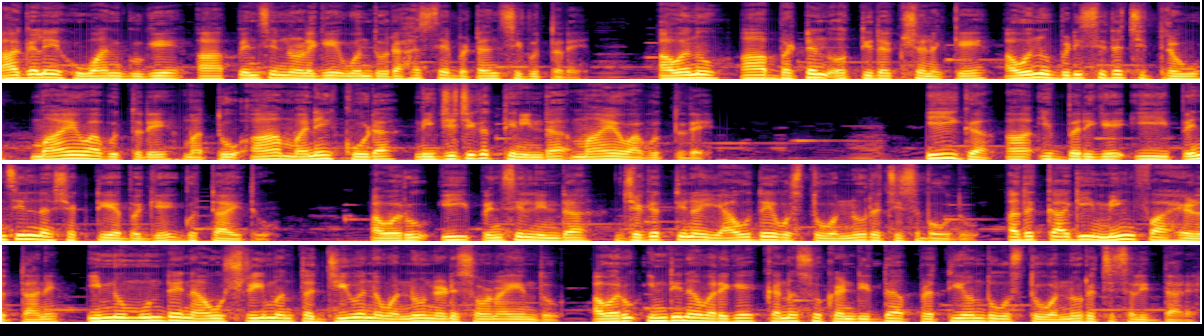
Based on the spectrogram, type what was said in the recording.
ಆಗಲೇ ಹುವಾನ್ಗುಗೆ ಆ ಪೆನ್ಸಿನೊಳಗೆ ಒಂದು ರಹಸ್ಯ ಬಟನ್ ಸಿಗುತ್ತದೆ. ಅವನು ಆ ಬಟನ್ ಒತ್ತಿದ ಕ್ಷಣಕ್ಕೆ ಅವನು ಬಿಡಿಸಿದ ಚಿತ್ರವು ಮಾಯವಾಗುತ್ತದೆ ಮತ್ತು ಆ ಮನೆ ಕೂಡ ನಿಜ ಜಗತ್ತಿನಿಂದ ಮಾಯವಾಗುತ್ತದೆ. ಈಗ ಆ ಇಬ್ಬರಿಗೆ ಈ ಪೆನ್ಸಿಲ್ನ ಶಕ್ತಿಯ ಬಗ್ಗೆ ಗೊತ್ತಾಯಿತು. ಅವರು ಈ ಪೆನ್ಸಿಲ್ನಿಂದ ಜಗತ್ತಿನ ಯಾವುದೇ ವಸ್ತುವನ್ನು ರಚಿಸಬಹುದು. ಅದಕ್ಕಾಗಿ ಮಿಂಗ್ ಫಾ ಹೇಳುತ್ತಾನೆ, ಇನ್ನು ಮುಂದೆ ನಾವು ಶ್ರೀಮಂತ ಜೀವನವನ್ನು ನಡೆಸೋಣ ಎಂದು. ಅವರು ಇಂದಿನವರೆಗೆ ಕನಸು ಕಂಡಿದ್ದ ಪ್ರತಿಯೊಂದು ವಸ್ತುವನ್ನು ರಚಿಸಲಿದ್ದಾರೆ.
